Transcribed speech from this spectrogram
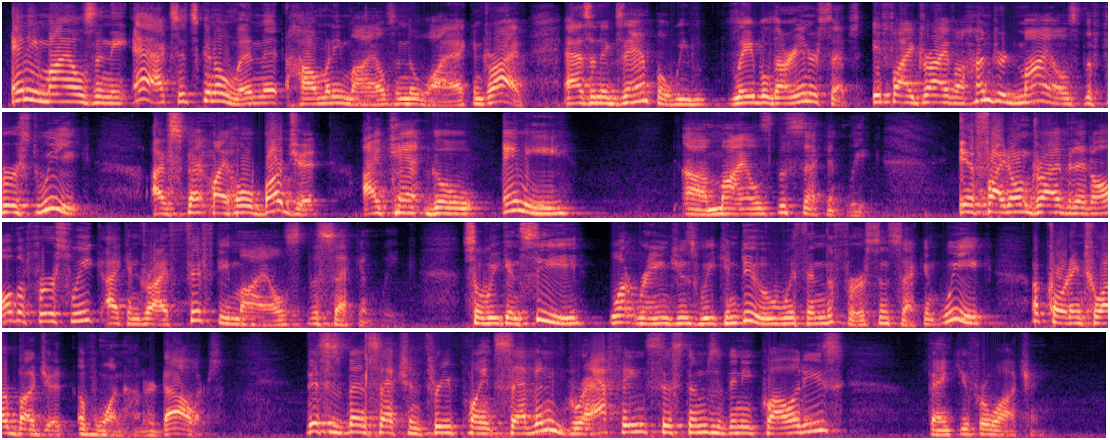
any miles in the x, it's going to limit how many miles in the y I can drive. As an example, we labeled our intercepts. If I drive 100 miles the first week, I've spent my whole budget. I can't go any uh, miles the second week. If I don't drive it at all the first week, I can drive 50 miles the second week. So we can see what ranges we can do within the first and second week according to our budget of $100. This has been section 3.7, Graphing Systems of Inequalities. Thank you for watching.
